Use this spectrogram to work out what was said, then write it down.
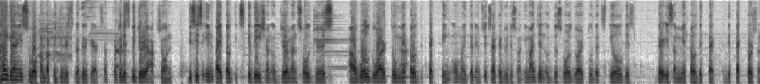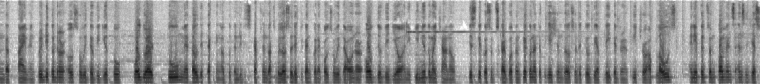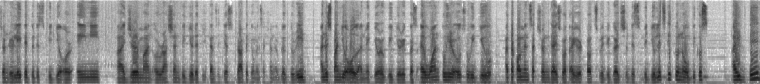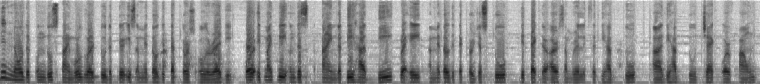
Hi guys, welcome back to Junior's Vlog Reaction. For today's video reaction, this is entitled Excavation of German Soldiers, uh, World War II Metal Detecting. Oh my god, I'm so excited with this one. Imagine of those World War II that still this, there is a metal detect detectors on that time. And credit to also with the video to World War two metal detecting output in the description box below so that you can connect also with the owner of the video. And if you're new to my channel, just click on subscribe button, click on notification bell so that you'll be updated on future uploads. And if you have some comments and suggestion related to this video or any uh, German or Russian video that you can suggest, drop it in the comment section. I'd love to read and respond you all and make your video request. I want to hear also with you at the comment section, guys, what are your thoughts with regards to this video. Let's get to know because I didn't know that on those time, World War II, that there is a metal detectors already. Or it might be on this time that they had they create a metal detector just to detect there are some relics that they have to uh, they have to check or found.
